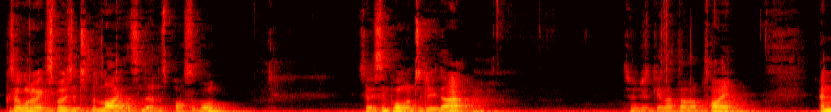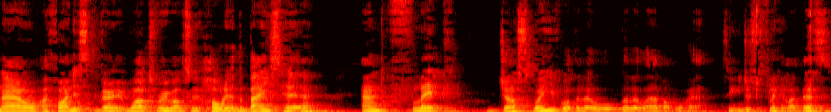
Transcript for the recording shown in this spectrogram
because I want to expose it to the light as little as possible. So it's important to do that. So just get that done up tight. And now I find it's very, it works very well to hold it at the base here and flick just where you've got the little, the little air bubble here. So you can just flick it like this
